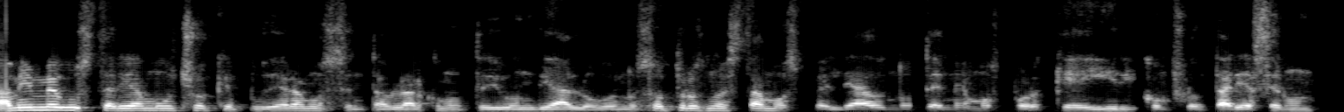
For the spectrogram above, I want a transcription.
A mí me gustaría mucho que pudiéramos entablar, como te digo, un diálogo. Nosotros no estamos peleados, no tenemos por qué ir y confrontar y hacer un,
